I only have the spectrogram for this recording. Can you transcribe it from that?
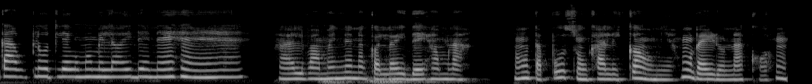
કાવ પ્લુટ લેવું મમ્મી લઈ દે ને હે હાલવા મને ન ક લઈ દે હમણાં હું તો પૂછું ખાલી કહું ને હું રાયડું નાખો હું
